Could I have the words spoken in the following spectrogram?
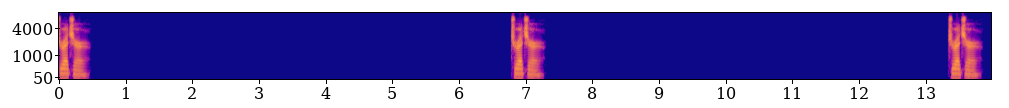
Dredger. Dredger. Dredger.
